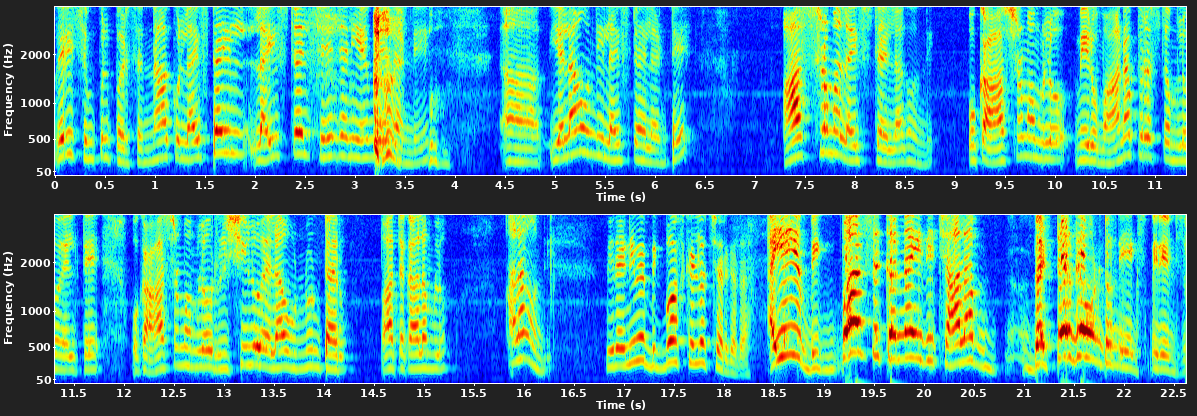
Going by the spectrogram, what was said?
very simple person నాకు life style life style change అని ఏం లేదండి. ఎలా ఉంది లైఫ్ స్టైల్ అంటే ఆశ్రమ లైఫ్ స్టైల్ లాగా ఉంది. ఒక ఆశ్రమంలో మీరు వానప్రస్థంలో వెళ్తే ఒక ఆశ్రమంలో ఋషిలు ఎలా ఉండుంటారు పాతకాలంలో? అలా ఉంది. మీరు ఎనీవే బిగ్ బాస్కి వెళ్ళి వచ్చారు కదా? అయ్యయ్యో బిగ్ బాస్ కన్నా ఇది చాలా బెటర్గా ఉంటుంది ఎక్స్పీరియన్స్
